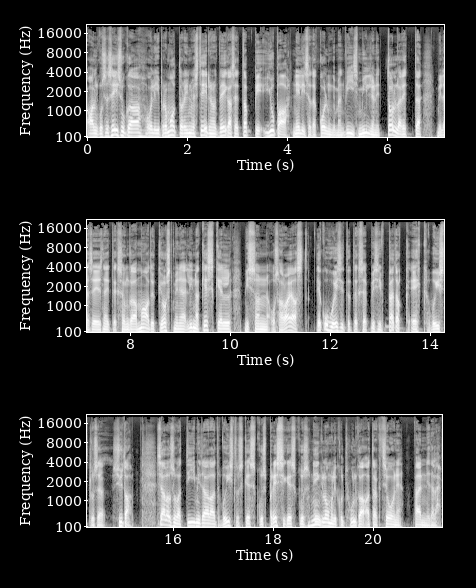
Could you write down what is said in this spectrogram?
alguse seisuga oli promootor investeerinud Vegase etappi juba nelisada kolmkümmend viis miljonit dollarit, mille sees näiteks on ka maatüki ostmine linna keskel, mis on osa rajast ja kuhu esitatakse püsiv paddock ehk võistluse süda. seal asuvad tiimide alad, võistluskeskus, pressikeskus ning loomulikult hulga atraktsioone fännidele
